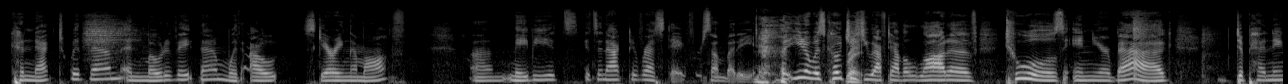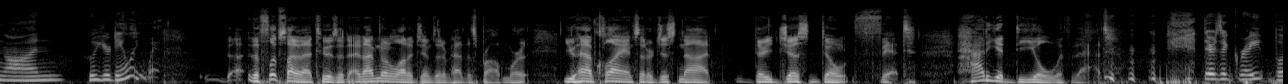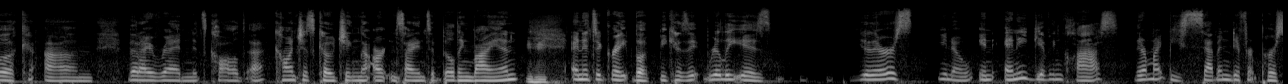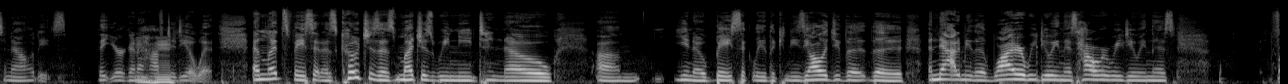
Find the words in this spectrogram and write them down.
connect with them and motivate them without scaring them off. Um, maybe it's it's an active rest day for somebody, but you know, as coaches, Right. you have to have a lot of tools in your bag, depending on who you're dealing with. The- flip side of that too is that, and I've known a lot of gyms that have had this problem where you have clients that are just not, they just don't fit. How do you deal with that? There's a great book um, that I read, and it's called uh, Conscious Coaching: The Art and Science of Building Buy-In, and it's a great book because it really is. There's, you know, in any given class, there might be seven different personalities that you're going to have to deal with. And let's face it, as coaches, as much as we need to know, um, you know, basically the kinesiology, the the anatomy, the why are we doing this, how are we doing this,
